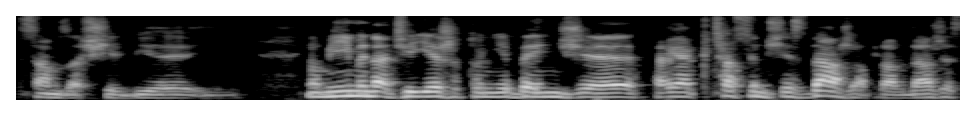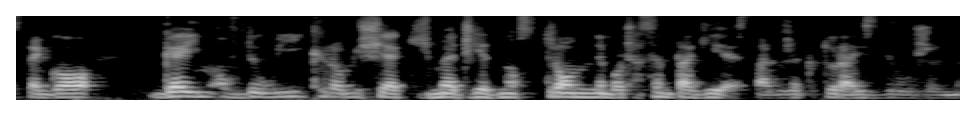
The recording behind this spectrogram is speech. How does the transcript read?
sam za siebie i no miejmy nadzieję, że to nie będzie tak jak czasem się zdarza, prawda, że z tego Game of the Week robi się jakiś mecz jednostronny, bo czasem tak jest, tak, że któraś z drużyn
